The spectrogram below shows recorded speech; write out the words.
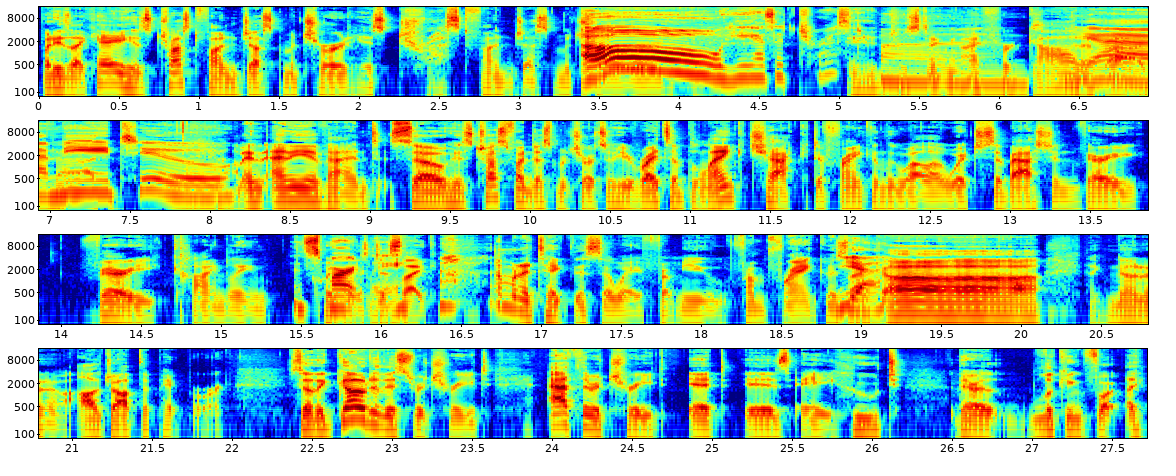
but he's like hey his trust fund just matured his trust fund just matured Oh, he has a trust fund. Interesting. I forgot yeah, about that. Yeah, me too. in any event so his trust fund just matured so he writes a blank check to frank and luella which sebastian very very kindly and, And quickly is just like i'm gonna take this away from you from frank who's Yeah. like ah. Like no no no i'll drop the paperwork. So they go to this retreat. At the retreat it is a hoot. They're looking for like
